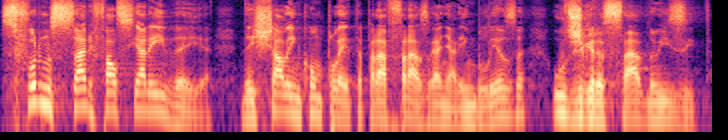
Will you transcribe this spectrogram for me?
Se for necessário falsear a ideia, deixá-la incompleta para a frase ganhar em beleza, o desgraçado não hesita.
